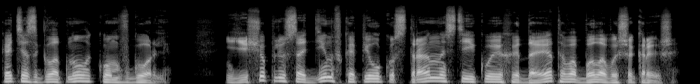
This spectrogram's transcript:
Катя сглотнула ком в горле. Еще плюс один в копилку странностей, коих и до этого было выше крыши.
